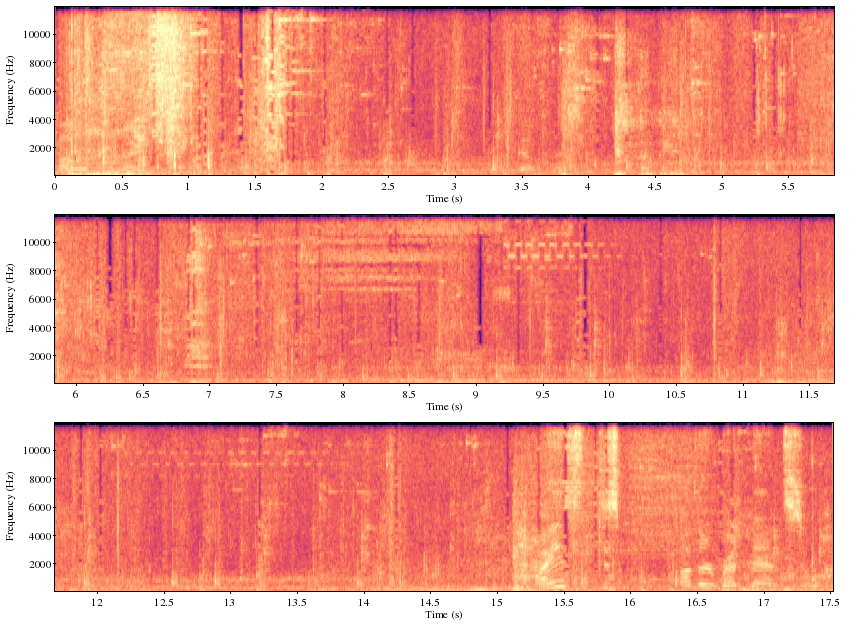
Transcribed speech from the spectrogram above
Follow my legs. Go. Why is this other red man so high?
